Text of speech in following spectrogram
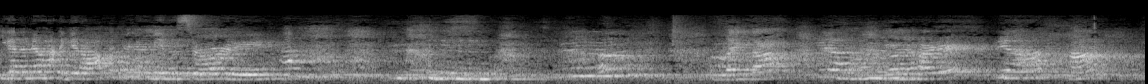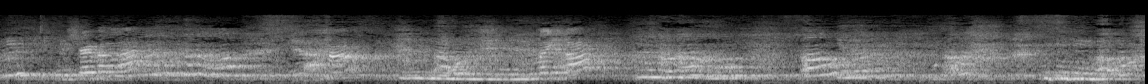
You gotta know how to get off if you're gonna be in the sorority. like that? Yeah. You want it harder? Yeah. Huh? You sure about that? Yeah. Huh? Oh. Like that? Oh. Oh. oh.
